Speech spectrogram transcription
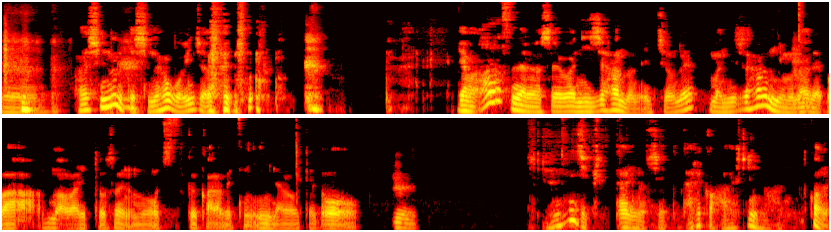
う。うん配信なんてしない方がいいんじゃないの？いや、まあ、アーセナルの試合は2時半だね、一応ね。まあ、2時半にもなれば、まあ、割とそういうのも落ち着くから別にいいんだろうけど、うん。12時ぴったりの試合って誰か配信あるのかね？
